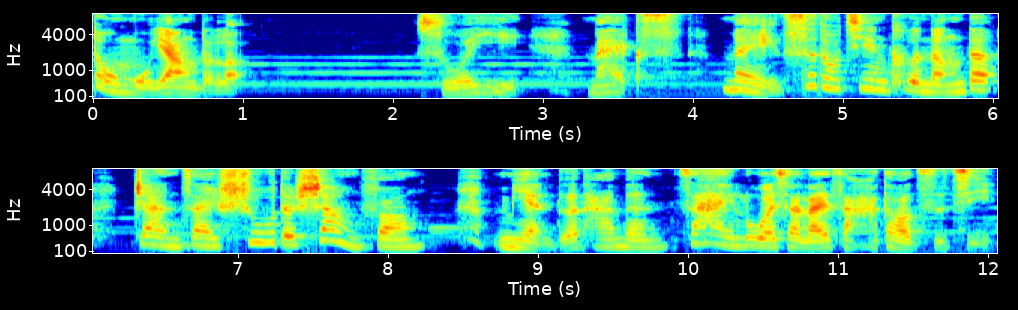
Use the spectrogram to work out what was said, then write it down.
斗模样的了。所以，Max 每次都尽可能的站在书的上方，免得它们再落下来砸到自己。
